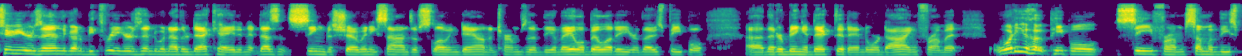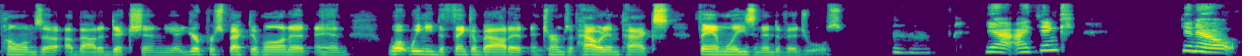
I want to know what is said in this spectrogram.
two years in, going to be three years into another decade, and it doesn't seem to show any signs of slowing down in terms of the availability or those people uh, that are being addicted and or dying from it. What do you hope people see from some of these poems uh, about addiction? You know, your perspective on it and what we need to think about it in terms of how it impacts families and individuals. Mm-hmm. Yeah, I think you know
